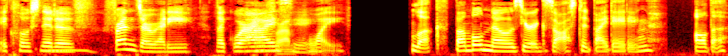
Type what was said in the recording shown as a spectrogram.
a close knit mm. of friends already, like where I'm from, see. Hawaii. Look, Bumble knows you're exhausted by dating. All the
